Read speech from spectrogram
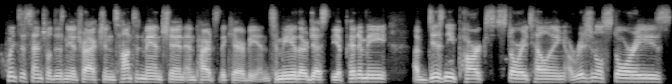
quintessential Disney attractions, Haunted Mansion and Pirates of the Caribbean. To me, they're just the epitome of Disney parks storytelling, original stories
